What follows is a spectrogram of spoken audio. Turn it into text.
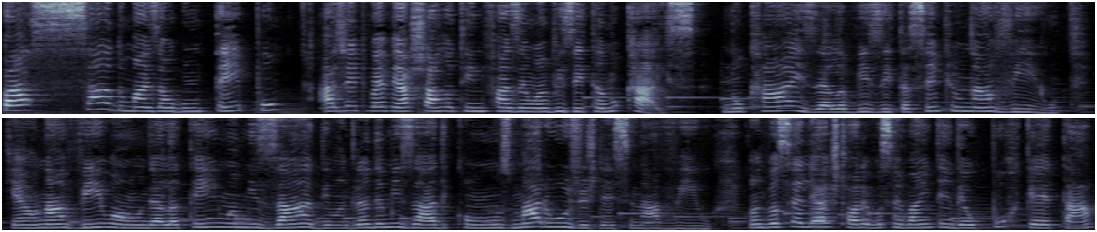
Passado mais algum tempo, a gente vai ver a Charlotte indo fazer uma visita no cais. No cais, ela visita sempre um navio, que é um navio onde ela tem uma amizade, uma grande amizade com os marujos desse navio. Quando você ler a história, você vai entender o porquê, tá?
